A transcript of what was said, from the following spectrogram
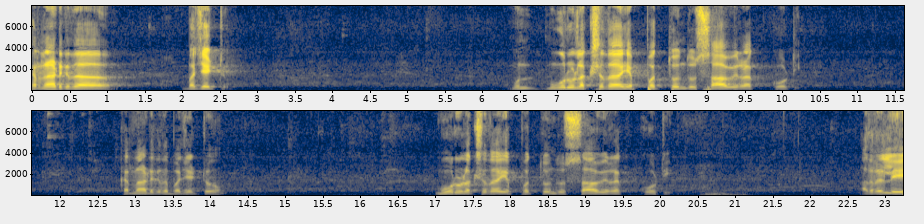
ಕರ್ನಾಟಕದ ಬಜೆಟ್ ಮುನ್ ಮೂರು ಲಕ್ಷದ ಎಪ್ಪತ್ತೊಂದು ಸಾವಿರ ಕೋಟಿ. ಕರ್ನಾಟಕದ ಬಜೆಟ್ಟು ಮೂರು ಲಕ್ಷದ ಎಪ್ಪತ್ತೊಂದು ಸಾವಿರ ಕೋಟಿ. ಅದರಲ್ಲಿ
